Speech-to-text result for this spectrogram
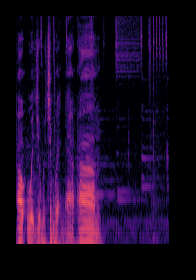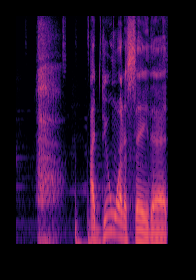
uh, what you what you're putting down. Um, I do want to say that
